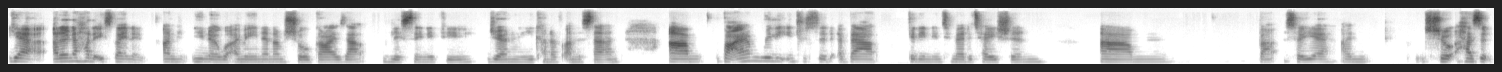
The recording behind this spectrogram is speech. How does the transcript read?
yeah i don't know how to explain it. I'm you know what i mean and i'm sure guys out listening if you generally kind of understand. Um but i am really interested about getting into meditation. Um but so yeah i'm sure has it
